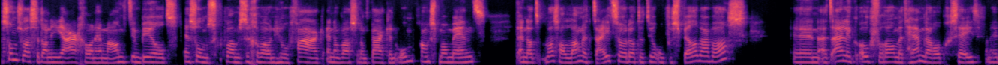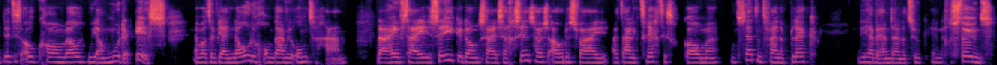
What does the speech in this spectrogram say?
Soms was ze dan een jaar gewoon helemaal niet in beeld. En soms kwam ze gewoon heel vaak en dan was er een paar keer een omgangsmoment. En dat was al lange tijd zo dat het heel onvoorspelbaar was. En uiteindelijk ook vooral met hem daarop gezeten van hey, dit is ook gewoon wel hoe jouw moeder is. En wat heb jij nodig om daarmee om te gaan? Daar heeft hij zeker dankzij zijn gezinshuisouders, waar hij uiteindelijk terecht is gekomen, ontzettend fijne plek. Die hebben hem daar natuurlijk in gesteund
